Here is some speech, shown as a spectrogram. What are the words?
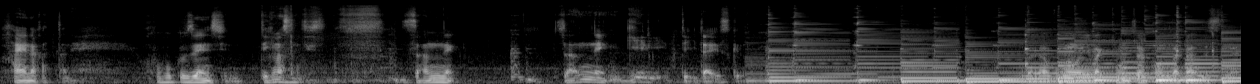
生えなかったね。ほふ前進できませんでした。残念。残念ギリって言いたいですけど。だから僕の今気持ちはこんな感じですね。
